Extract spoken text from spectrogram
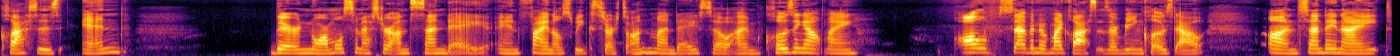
classes end their normal semester on Sunday, and finals week starts on Monday. So, I'm closing out my all seven of my classes are being closed out on Sunday night.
